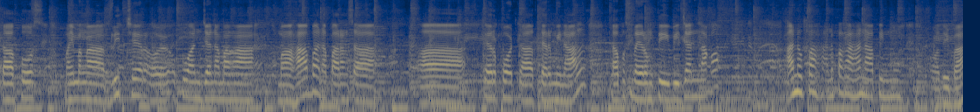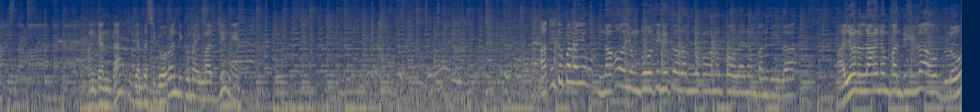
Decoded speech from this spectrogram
tapos may mga bleacher o upuan dyan na mga mahaba na parang sa ah, airport ah, terminal. Tapos mayroong TV dyan. Nako, ano pa? Ano pa nga mo? O, di ba? Ang ganda. Ang ganda siguro. Hindi ko ma-imagine eh. At ito pala yung, nako, yung buti nito. Alam nyo kung anong kulay ng bandila. Ayun, ang laki ng bandila. Oh, blue.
